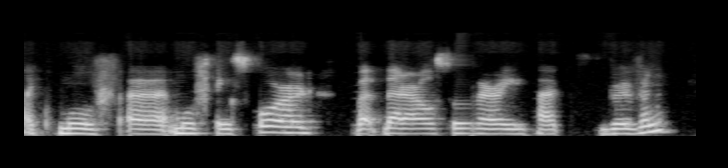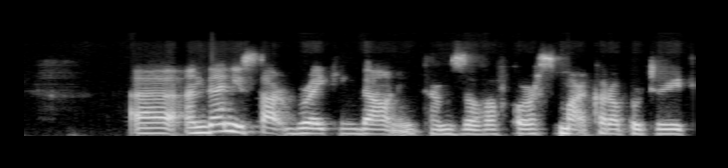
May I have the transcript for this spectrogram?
like move uh, move things forward, but that are also very impact driven. Uh, and then you start breaking down in terms of, of course, market opportunity.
